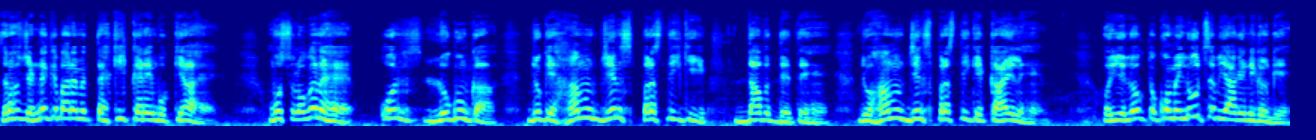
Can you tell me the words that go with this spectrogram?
ذرا اس جھنڈے کے بارے میں تحقیق کریں وہ کیا ہے۔ وہ سلوگن ہے ان لوگوں کا، جو کہ ہم جنس پرستی کی دعوت دیتے ہیں، جو ہم جنس پرستی کے قائل ہیں۔ اور یہ لوگ تو قوم لوت سے بھی آگے نکل گئے۔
